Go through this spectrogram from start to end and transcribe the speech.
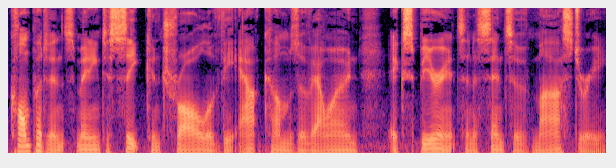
Competence, meaning to seek control of the outcomes of our own experience and a sense of mastery.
